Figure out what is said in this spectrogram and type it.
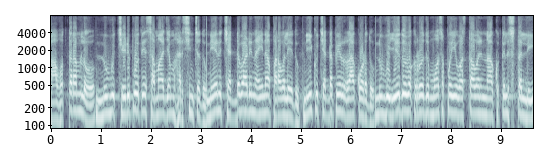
ఆ ఉత్తరంలో నువ్వు చెడిపోతే సమాజం హర్షించదు. నేను చెడ్డవాడిని అయినా పర్వాలేదు. నీకు చెడ్డ పేరు రాకూడదు. నువ్వు ఏదో ఒక రోజు మోసపోయి వస్తావని నాకు తెలుసు తల్లి.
